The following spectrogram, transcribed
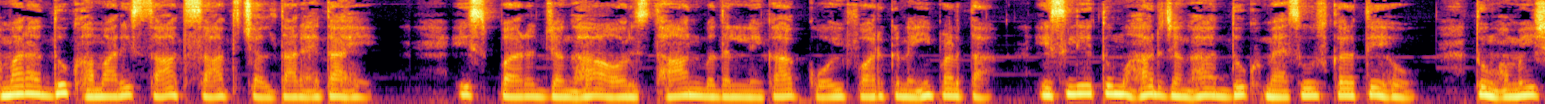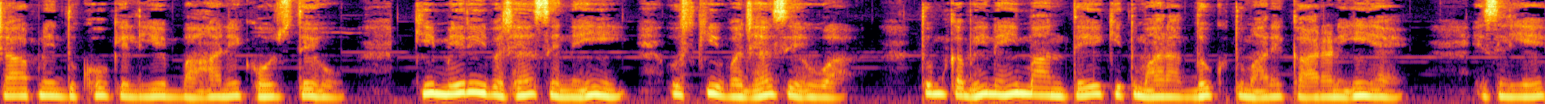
हमारा दुख हमारे साथ साथ चलता रहता है। इस पर जगह और स्थान बदलने का कोई फ़र्क नहीं पड़ता। इसलिए तुम हर जगह दुख महसूस करते हो। तुम हमेशा अपने दुखों के लिए बहाने खोजते हो। कि मेरी वजह से नहीं, उसकी वजह से हुआ। तुम कभी नहीं मानते कि तुम्हारा दुख तुम्हारे कारण ही है। इसलिए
